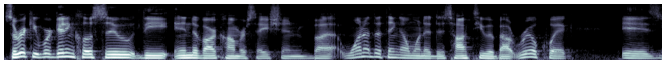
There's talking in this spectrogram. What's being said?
So, Ricky, we're getting close to the end of our conversation, but one other thing I wanted to talk to you about real quick is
